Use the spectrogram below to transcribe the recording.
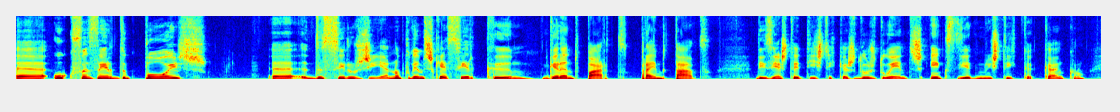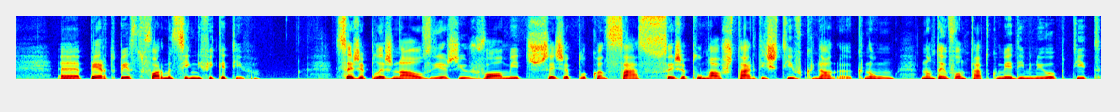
Uh, o que fazer depois uh, de cirurgia? Não podemos esquecer que grande parte, para a metade, dizem as estatísticas, dos doentes em que se diagnostica cancro, uh, perde peso de forma significativa. Seja pelas náuseas e os vômitos, seja pelo cansaço, seja pelo mal-estar digestivo que, não, que não, não tem vontade de comer, diminui o apetite,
